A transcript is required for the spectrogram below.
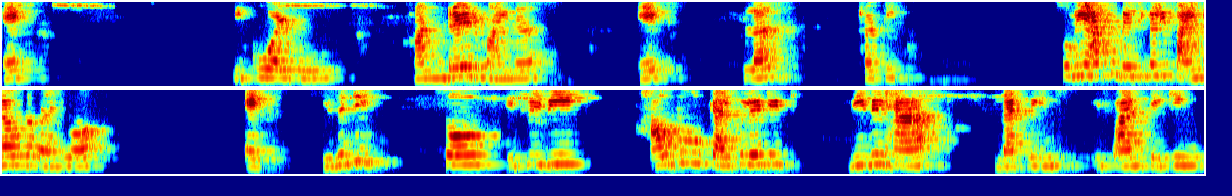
x equal to 100 minus x plus 30 so we have to basically find out the value of x isn't it? So it will be how to calculate it we will have that means if i'm taking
